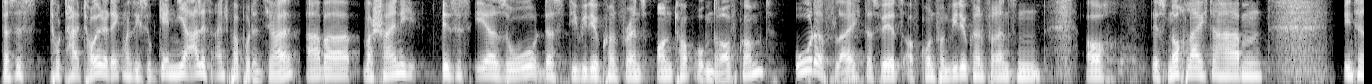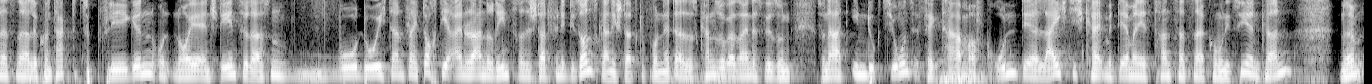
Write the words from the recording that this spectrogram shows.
Das ist total toll, da denkt man sich so geniales Einsparpotenzial. Aber wahrscheinlich ist es eher so, dass die Videokonferenz on top oben drauf kommt. Oder vielleicht, dass wir jetzt aufgrund von Videokonferenzen auch es noch leichter haben, internationale Kontakte zu pflegen und neue entstehen zu lassen, wodurch dann vielleicht doch die ein oder andere Dienstreise stattfindet, die sonst gar nicht stattgefunden hätte. Also es kann sogar sein, dass wir so, ein, so eine Art Induktionseffekt haben aufgrund der Leichtigkeit, mit der man jetzt transnational kommunizieren kann. Ne?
